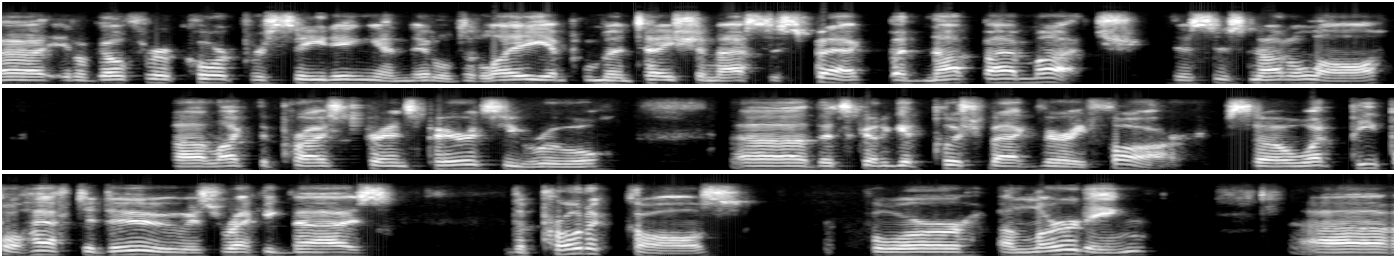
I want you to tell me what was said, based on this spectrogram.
uh, it'll go through a court proceeding and it'll delay implementation, I suspect, but not by much. This is not a law uh, like the price transparency rule, uh, that's going to get pushed back very far. So, what people have to do is recognize the protocols for alerting uh,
